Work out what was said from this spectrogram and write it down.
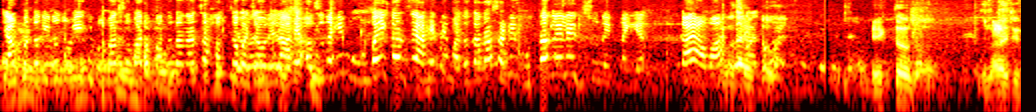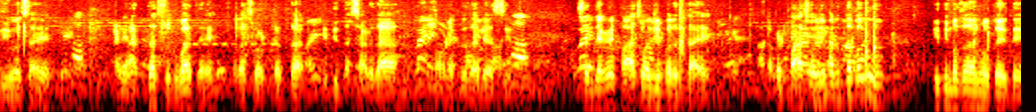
ज्या पद्धतीनं तुम्ही कुटुंबासोबत मतदानाचा हक्क बजावलेला आहे अजूनही मुंबईकर जे आहेत ते मतदानासाठी उतरलेले दिसून येत नाहीयेत काय आवाहन कराल एक तर उन्हाळ्याचे दिवस आहेत आणि आत्ता सुरुवात आहे. मला असं वाटतं आता किती दहा साडेदहा पावणे अकरा झाले असतील. संध्याकाळी पाच वाजेपर्यंत आहे. आपण पाच वाजेपर्यंत बघू किती मतदान होतंय ते.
